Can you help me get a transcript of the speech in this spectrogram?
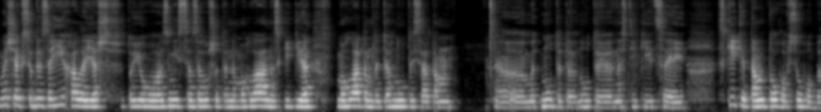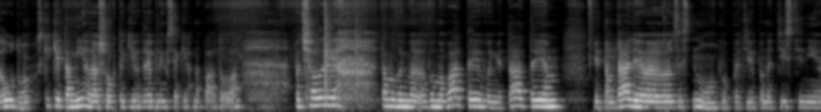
Ми ж як сюди заїхали, я ж то його з місця зарушити не могла, наскільки могла там дотягнутися, там е, метнути, тернути, настільки цей, скільки там того всього бруду, скільки там іграшок таких дрібних всяких нападало. Почали там вимивати, вимітати і там далі зас- ну, по, на тій стіні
